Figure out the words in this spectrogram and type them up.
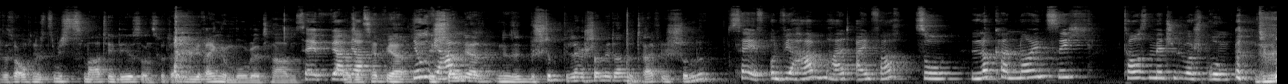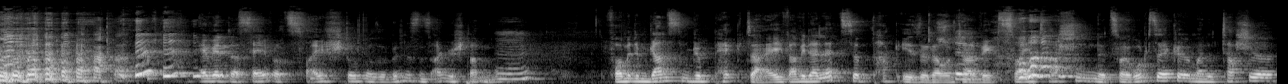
das war auch eine ziemlich smarte Idee, sonst wir da irgendwie reingemogelt haben. Safe, wir haben also ja- sonst hätten wir, Junge, wir standen ja, eine, bestimmt, wie lange standen wir da? Eine Dreiviertelstunde? Safe. Und wir haben halt einfach so locker 90.000 Menschen übersprungen. Er wird da safe noch zwei Stunden oder so mindestens angestanden. Mhm. Vor allem mit dem ganzen Gepäck da. Ich war wie der letzte Packesel da Stimmt. unterwegs. Zwei Taschen, zwei Rucksäcke, meine Tasche,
